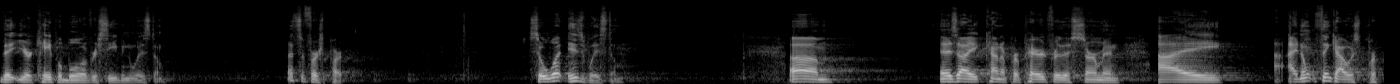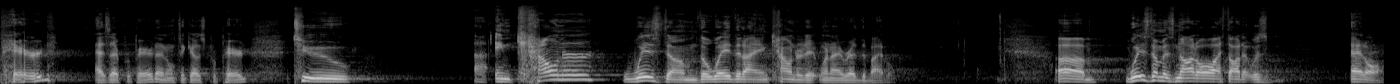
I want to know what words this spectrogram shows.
that you're capable of receiving wisdom. That's the first part. So, what is wisdom? Um, as I kind of prepared for this sermon, I, I don't think I was prepared, as I prepared, I don't think I was prepared to uh, encounter wisdom the way that I encountered it when I read the Bible. um, wisdom is not all I thought it was at all.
